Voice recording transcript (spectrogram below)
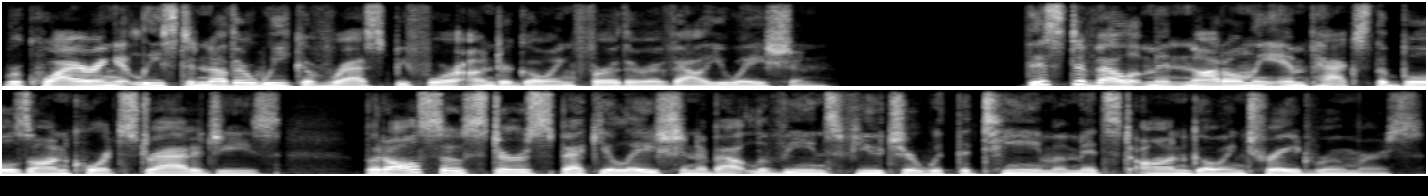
requiring at least another week of rest before undergoing further evaluation. This development not only impacts the Bulls' on court strategies, but also stirs speculation about LaVine's future with the team amidst ongoing trade rumors.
